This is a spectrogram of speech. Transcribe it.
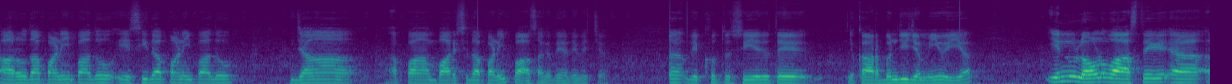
ਆਰਓ ਦਾ ਪਾਣੀ ਪਾ ਦਿਓ ਏਸੀ ਦਾ ਪਾਣੀ ਪਾ ਦਿਓ ਜਾਂ ਆਪਾਂ ਬਾਰਿਸ਼ ਦਾ ਪਾਣੀ ਪਾ ਸਕਦੇ ਆ ਇਹਦੇ ਵਿੱਚ। ਵੇਖੋ ਤੁਸੀਂ ਇਹਦੇ ਤੇ ਕਾਰਬਨ ਜੀ ਜੰਮੀ ਹੋਈ ਆ। ਇਹਨੂੰ ਲਾਉਣ ਵਾਸਤੇ ਅਹ,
